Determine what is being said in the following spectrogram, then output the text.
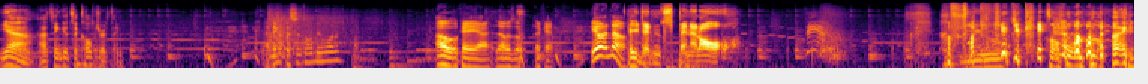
Yeah, I think it's a culture thing. I think this is the one we wanted. Oh, okay, yeah, that was the. Okay. You know what? No. He didn't spin at all. Oh, fuck You- you, you kids. Oh my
